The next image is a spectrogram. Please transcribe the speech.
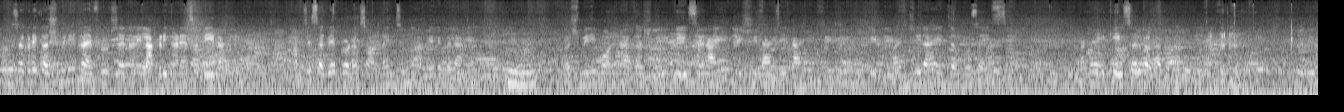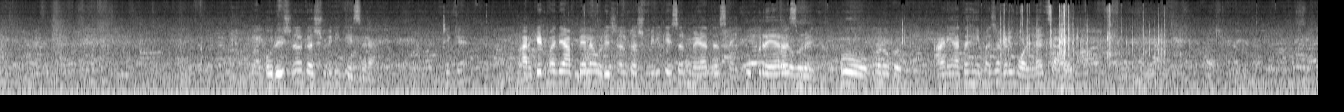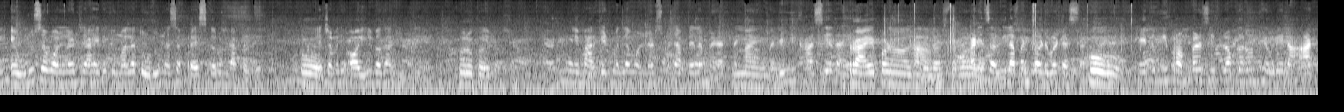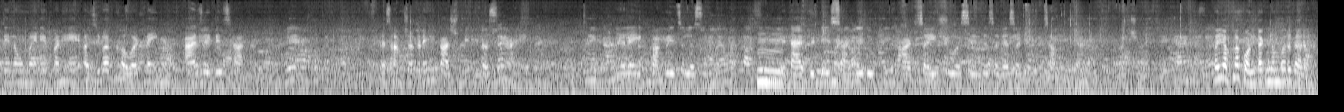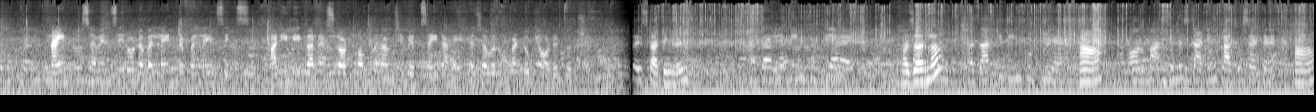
आमच्याकडे काश्मीरी ड्रायफ्रुट्स आहेत आणि लाकडी खाण्याचं तेल आहे. आमचे सगळे प्रोडक्ट्स ऑनलाईनसुद्धा अवेलेबल आहेत. काश्मीरी वॉलनट काश्मीरी केसर आहे शिलाजीत आहे अंजीर आहे जम्बो साईजचे आता हे केसर बघा तुम्ही. ओरिजिनल काश्मीरी केसर आहे. ठीक आहे? मार्केटमध्ये आपल्याला ओरिजिनल काश्मीरी केसर मिळतच नाही. खूप रेअरच मिळतं हो बरोबर. आणि आता हे माझ्याकडे वॉलनट्स आहे मी एवढूसं वॉलनट जे आहे ते तुम्हाला तोडून असं प्रेस करून दाखवते. हो. त्याच्यामध्ये ऑइल बघा किती आहे. बरोबर. हे बघा. हे मार्केटमधल्या वॉलनट्समध्ये आपल्याला मिळत नाही. नाही. म्हणजे ही खासियत आहे. ड्राय पण. झालेलं असतं. आणि बरोबर चवीला पण कडवट असतात. हो हो. हे तुम्ही प्रॉपर झिपलॉक करून ठेवलेला आठ ते नऊ महिने पण हे अजिबात खवट नाही. ॲज इट इज राहतात तसं आमच्याकडे हे काश्मीरी लसूण आहे. याला एक पाकळीचं लसूण म्हणतात हम्म. डायबिटीज सांधेदुखी हार्टचा इश्यू असेल तर सगळ्यासाठी खूप चांगली आहे. अच्छा. ताई आपला कॉन्टॅक्ट नंबर द्या ना. Nine two seven zero double nine triple nine six आणि लेगानट्स डॉट कॉम पण आमची वेबसाईट आहे. त्याच्यावरून पण तुम्ही ऑर्डर करू शकता. ताई स्टार्टिंग रेंज हजारला तीन कुर्तियाँ है हजारला? हजार की तीन कुर्ती है हां. और पाँच सौ में स्टार्टिंग प्लाजो सेट है. हां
